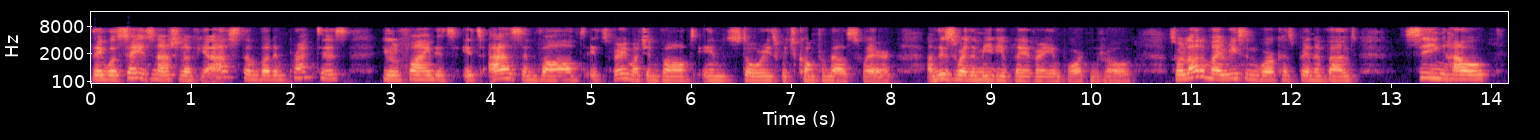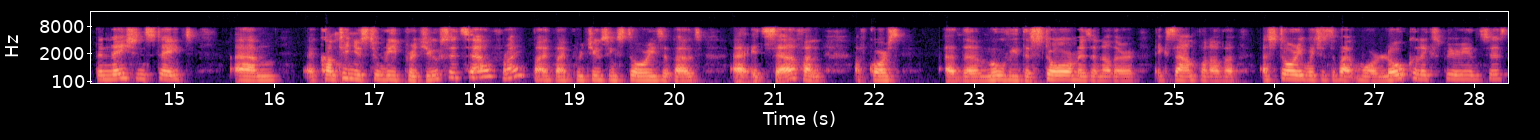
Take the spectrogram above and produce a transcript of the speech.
they will say it's national if you ask them, but in practice you'll find it's it's as involved, it's very much involved in stories which come from elsewhere. And this is where the media play a very important role. So a lot of my recent work has been about seeing how the nation state um, uh, continues to reproduce itself, right, by, by producing stories about uh, itself. And of course, uh, the movie The Storm is another example of a, a story which is about more local experiences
